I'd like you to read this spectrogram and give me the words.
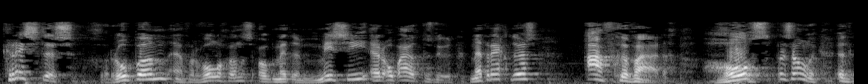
Christus geroepen en vervolgens ook met een missie erop uitgestuurd. Met recht dus afgevaardigd. Hoogst persoonlijk. Het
